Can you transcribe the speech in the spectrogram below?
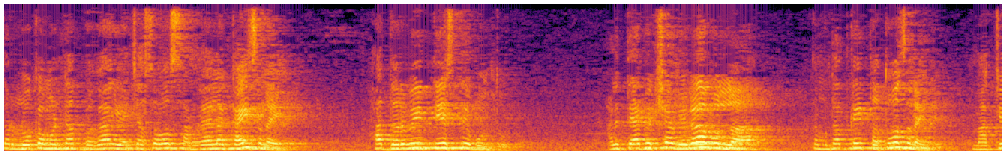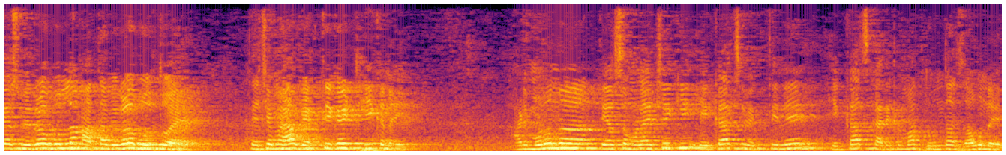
तर लोक म्हणतात बघा याच्यासह सांगायला काहीच नाही. हा दरवेळी तेच ते बोलतो. आणि त्यापेक्षा वेगळा बोलला तर म्हणतात काही तत्वच नाही. मागच्या वेळेस वेगळं बोलला ना आता वेगळं बोलतोय. त्याच्यामुळे हा व्यक्ती काही ठीक नाही. आणि म्हणून ते असं म्हणायचे की एकाच व्यक्तीने एकाच कार्यक्रमात दोनदा जाऊ नये.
